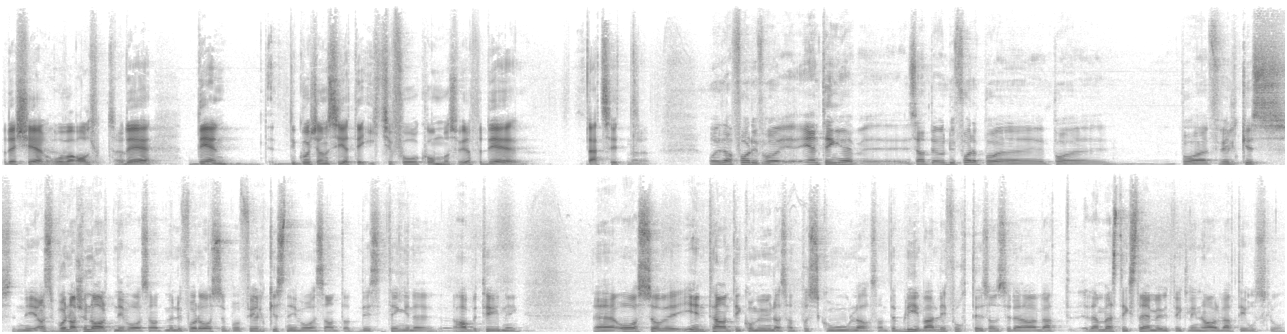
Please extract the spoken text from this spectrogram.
Og Det skjer overalt. og det, det, det går ikke an å si at det ikke forekommer, osv., for det, that's it. Og da får du for, Én ting er, sant, Du får det på, på, på, fylkesnivå, altså på nasjonalt nivå, sant, men du får det også på fylkesnivå. Sant, at disse tingene har betydning. Eh, også internt i kommuner, sant, på skoler. Sant. Det blir veldig fort til sånn som det har vært, Den mest ekstreme utviklingen har vært i Oslo.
